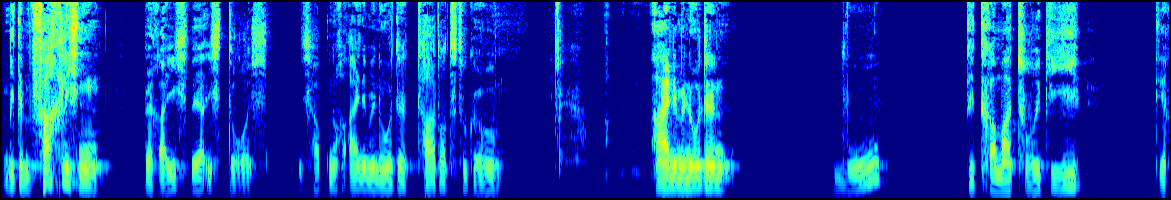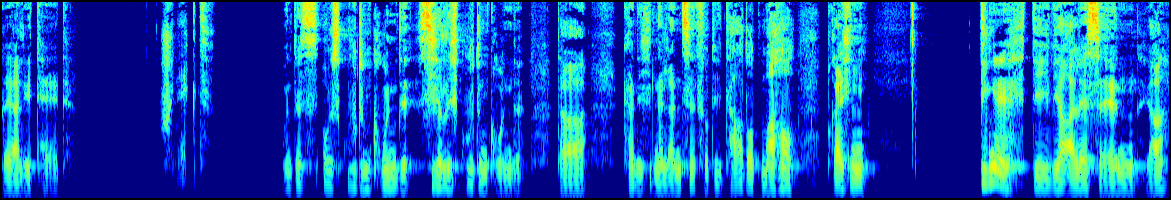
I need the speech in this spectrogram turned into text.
Mit dem fachlichen Bereich wäre ich durch. Ich habe noch eine Minute Tatort to go. Eine Minute, wo die Dramaturgie die Realität schlägt. Und das aus gutem Grunde, sicherlich gutem Grunde. Da kann ich eine Lanze für die Tatortmacher brechen. Dinge, die wir alle sehen. Ja.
